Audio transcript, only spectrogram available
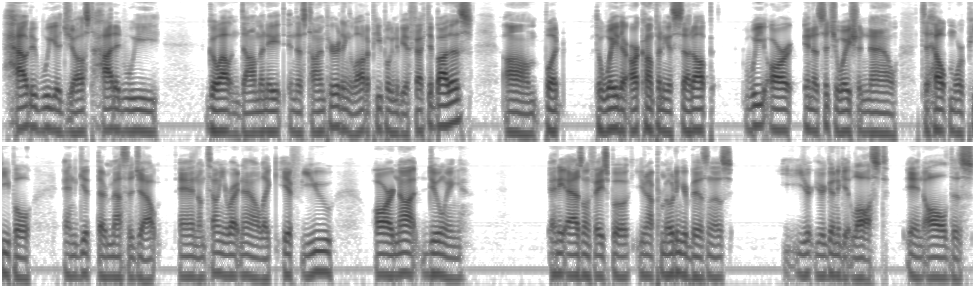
how did we adjust? How did we go out and dominate in this time period? I think a lot of people are going to be affected by this. Um, but the way that our company is set up, we are in a situation now to help more people and get their message out. And I'm telling you right now, like if you are not doing any ads on Facebook, you're not promoting your business, you're you're going to get lost in all this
